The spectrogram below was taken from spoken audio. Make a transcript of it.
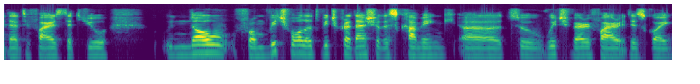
identifiers that you know from which wallet which credential is coming uh, to which verifier it is going,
